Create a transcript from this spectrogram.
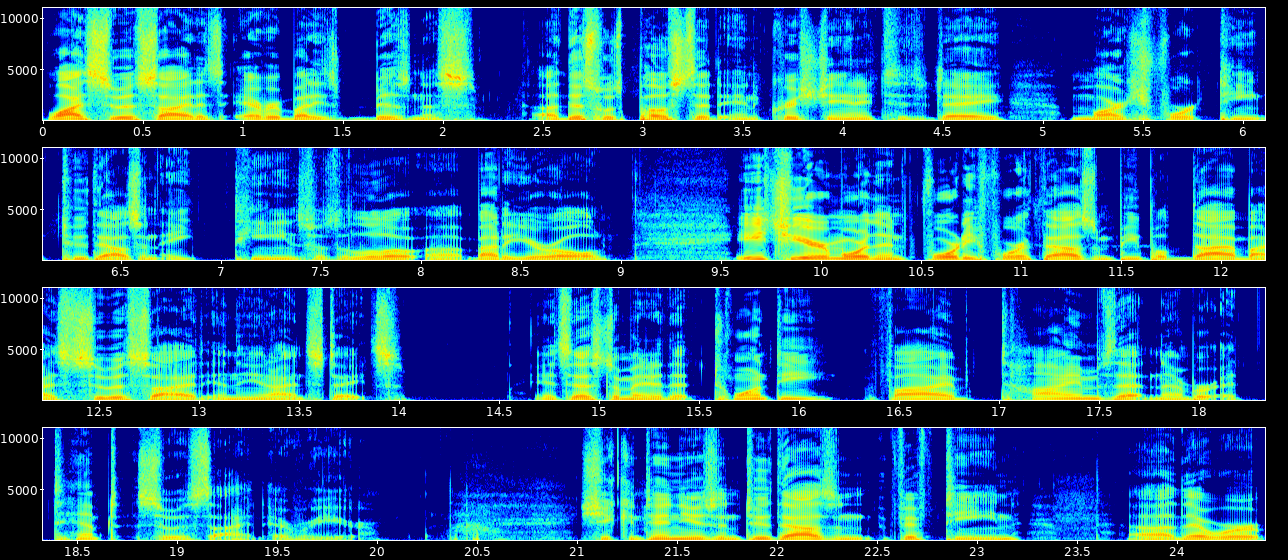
"Why Suicide Is Everybody's Business." Uh, this was posted in Christianity Today, March 14, 2018, so it's a little uh, about a year old. Each year, more than 44,000 people die by suicide in the United States. It's estimated that 25 times that number attempt suicide every year. She continues in 2015, uh, there were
